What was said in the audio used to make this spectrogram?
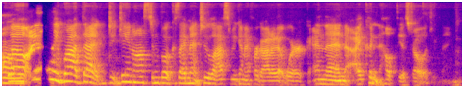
Um, well, I only brought that Jane Austen book because I meant to last week and I forgot it at work, and then I couldn't help the astrology thing.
